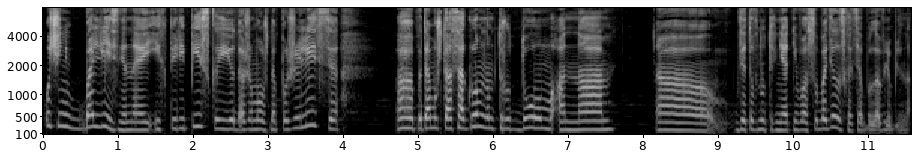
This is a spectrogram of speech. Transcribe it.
Очень болезненная их переписка, ее даже можно пожалеть, э, потому что с огромным трудом она а, где-то внутренне от него освободилась, хотя была влюблена.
